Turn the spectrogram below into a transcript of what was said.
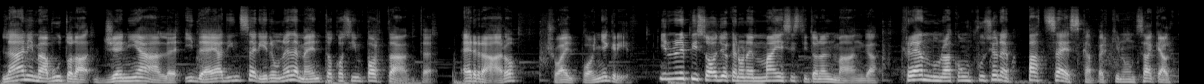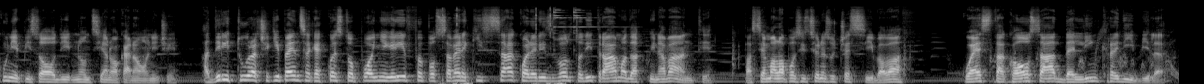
l'anime ha avuto la geniale idea di inserire un elemento così importante e raro, cioè il Griff, in un episodio che non è mai esistito nel manga, creando una confusione pazzesca per chi non sa che alcuni episodi non siano canonici. Addirittura c'è chi pensa che questo Griff possa avere chissà quale risvolto di trama da qui in avanti, Passiamo alla posizione successiva, va. Questa cosa ha dell'incredibile.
